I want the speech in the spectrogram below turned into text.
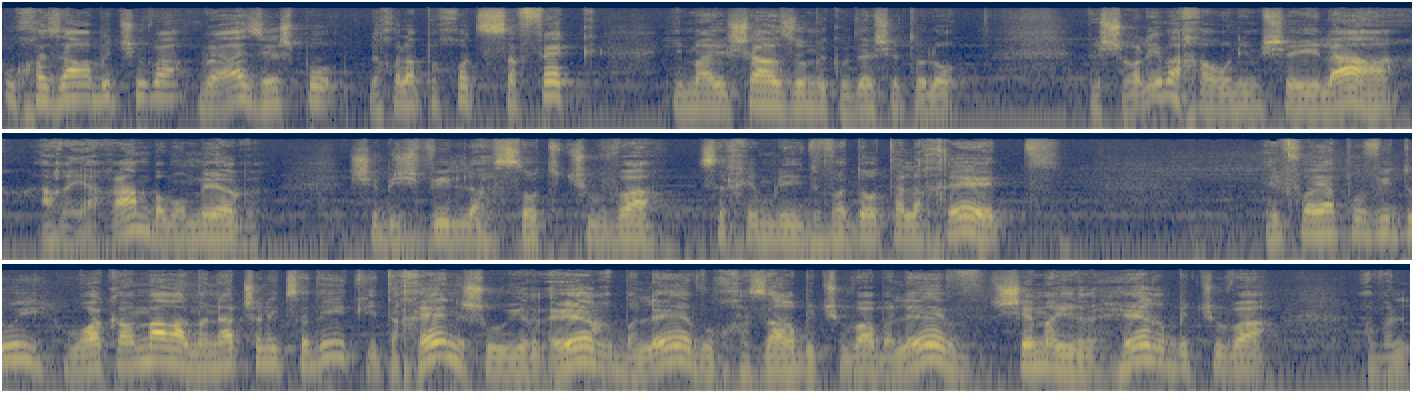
הוא חזר בתשובה. ואז יש פה לכל הפחות ספק אם האישה הזו מקודשת או לא. ושואלים האחרונים שאלה, הרי הרמב"ם אומר, שבשביל לעשות תשובה צריכים להתוודות על החטא, איפה היה פה וידוי? הוא רק אמר על מנת שאני צדיק. ייתכן שהוא ערער בלב, הוא חזר בתשובה בלב, שמא ערער בתשובה. אבל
